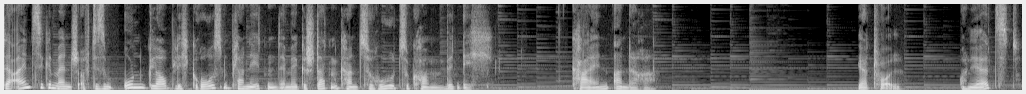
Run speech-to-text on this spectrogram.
Der einzige Mensch auf diesem unglaublich großen Planeten, der mir gestatten kann, zur Ruhe zu kommen, bin ich. Kein anderer. Ja toll. Und jetzt?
